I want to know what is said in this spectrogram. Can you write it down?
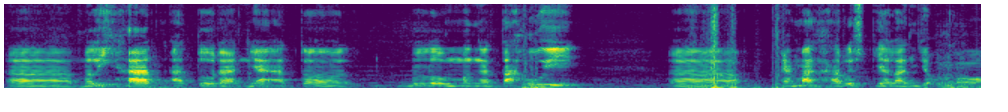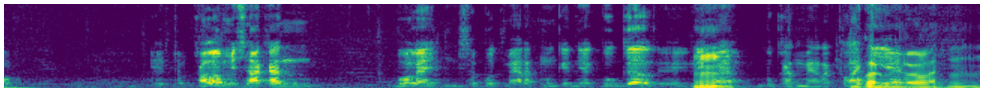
eh, melihat aturannya atau belum mengetahui eh, emang harus jalan jongkok. Gitu. Kalau misalkan boleh sebut merek mungkin ya Google, ini Hmm. bukan merek lagi Bukan ya. merek lah. Hmm.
